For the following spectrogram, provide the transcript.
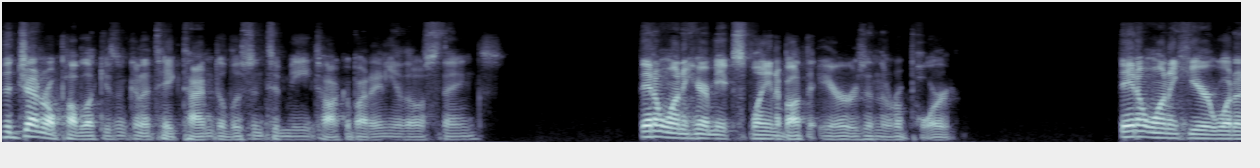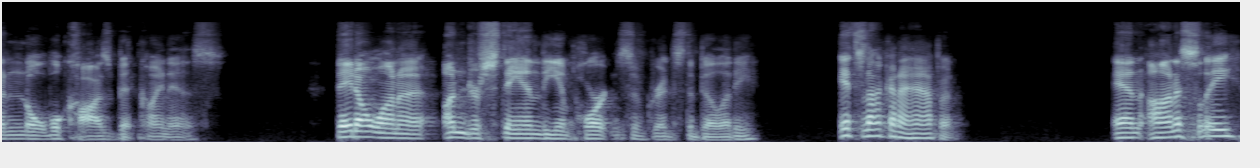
The general public isn't going to take time to listen to me talk about any of those things. They don't want to hear me explain about the errors in the report. They don't want to hear what a noble cause bitcoin is they don't want to understand the importance of grid stability. It's not going to happen. And honestly,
